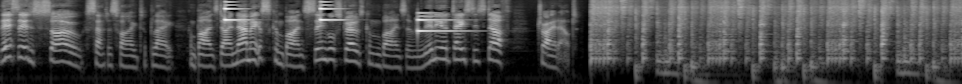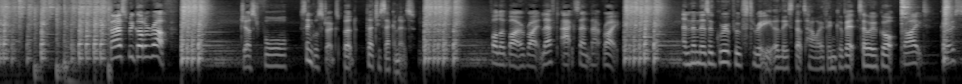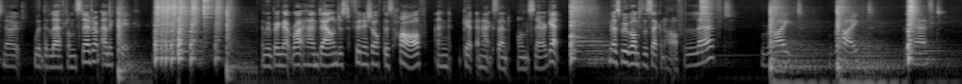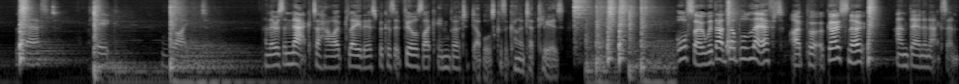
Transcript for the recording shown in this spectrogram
This is so satisfying to play. Combines dynamics, combines single strokes, combines some linear tasty stuff. Try it out. First, we got a ruff. Just four single strokes, but 30 second notes. Followed by a right left, accent that right. And then there's a group of three, at least that's how I think of it. So we've got right, ghost note with the left on the snare drum and a kick. Then we bring that right hand down just to finish off this half and get an accent on the snare again. Let's move on to the second half. Left, right, right, left, left, kick, right. And there is a knack to how I play this because it feels like inverted doubles because it kind of technically is. Also, with that double left, I put a ghost note and then an accent.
